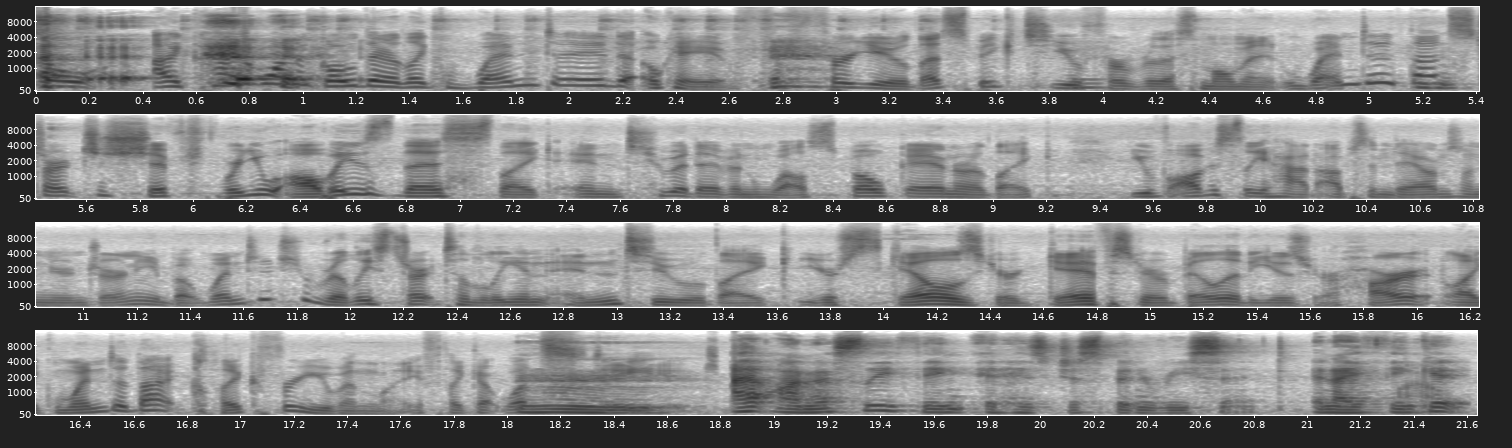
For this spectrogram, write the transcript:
So I kind of want to go there. Like, when did okay for you? Let's speak to you for this moment. When did Mm-hmm. that start to shift? Were you always this like intuitive and well spoken, or like you've obviously had ups and downs on your journey? But when did you really start to lean into like your skills, your gifts, your abilities, your heart? Like, when did that click for you in life? Like, at what Mm. stage? I honestly think it has just been recent. And I think it,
